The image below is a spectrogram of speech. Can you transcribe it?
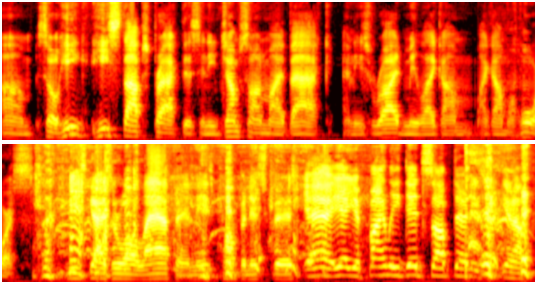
Um, so he he stops practice and he jumps on my back and he's riding me like I'm like I'm a horse. These guys are all laughing. He's pumping his fist. Yeah, yeah, you finally did something. He's like, you know,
